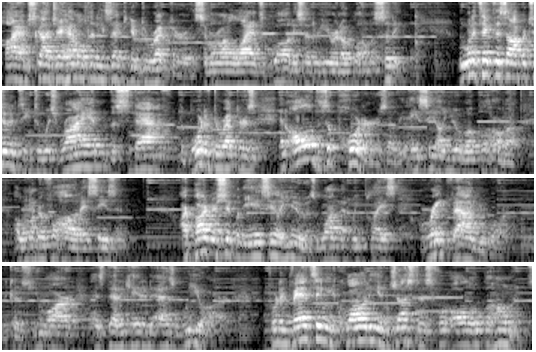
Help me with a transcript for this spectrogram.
Hi, I'm Scott J. Hamilton, Executive Director of the Cimarron Alliance Equality Center here in Oklahoma City. We want to take this opportunity to wish Ryan, the staff, the Board of Directors, and all of the supporters of the ACLU of Oklahoma a wonderful holiday season. Our partnership with the ACLU is one that we place great value on because you are as dedicated as we are toward advancing equality and justice for all Oklahomans.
